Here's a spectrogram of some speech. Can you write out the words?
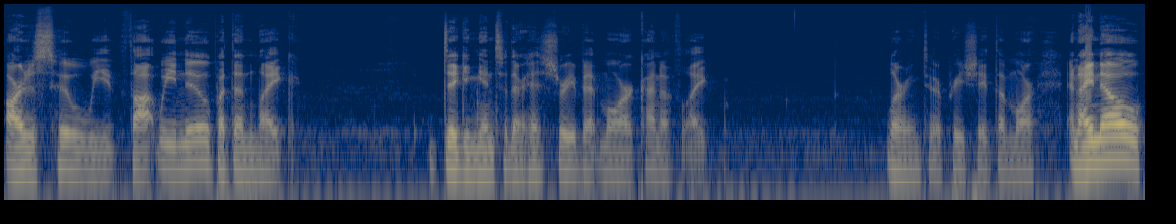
artists who we thought we knew, but then like digging into their history a bit more, kind of like learning to appreciate them more. And I know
